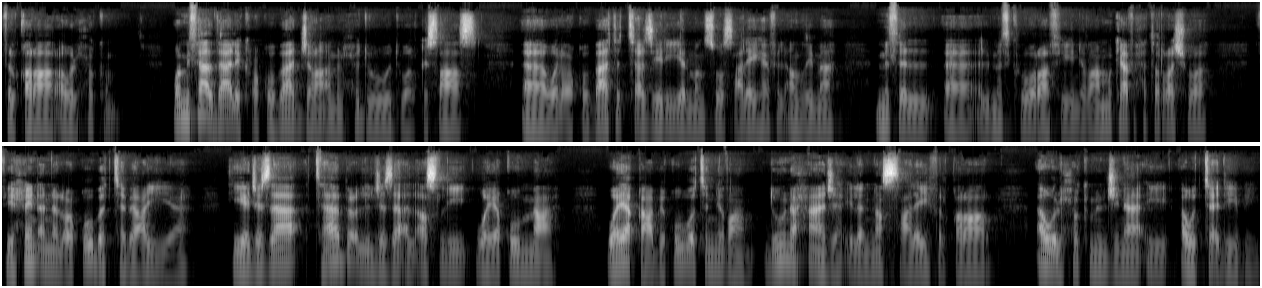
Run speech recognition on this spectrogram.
في القرار أو الحكم. ومثال ذلك عقوبات جرائم الحدود والقصاص آه، والعقوبات التعزيرية المنصوص عليها في الأنظمة مثل آه، المذكورة في نظام مكافحة الرشوة. في حين أن العقوبة التبعية هي جزاء تابع للجزاء الأصلي ويقوم معه ويقع بقوة النظام دون حاجة إلى النص عليه في القرار أو الحكم الجنائي أو التاديبي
